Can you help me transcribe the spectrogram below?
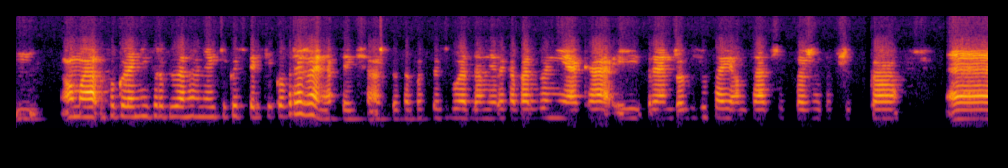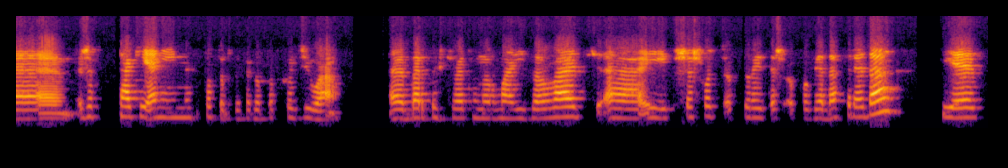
mm, ona w ogóle nie zrobiła na mnie jakiegoś wielkiego wrażenia w tej książce. Ta postać była dla mnie taka bardzo nijaka i wręcz odrzucająca przez to, że to wszystko, e, że w taki, a nie inny sposób do tego podchodziła. E, bardzo chciała to normalizować e, i przeszłość, o której też opowiada Freda, jest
